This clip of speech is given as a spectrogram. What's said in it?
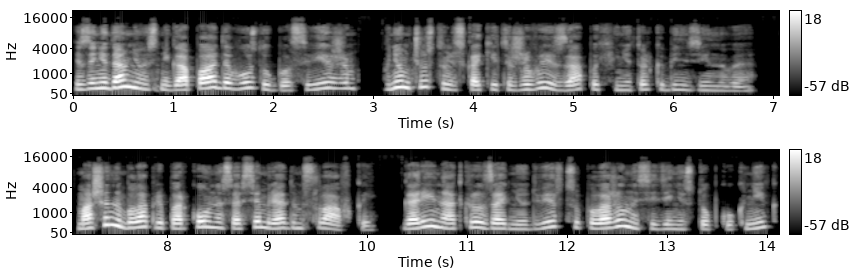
Из-за недавнего снегопада воздух был свежим, в нем чувствовались какие-то живые запахи, не только бензиновые. Машина была припаркована совсем рядом с лавкой. Гарина открыл заднюю дверцу, положил на сиденье стопку книг,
